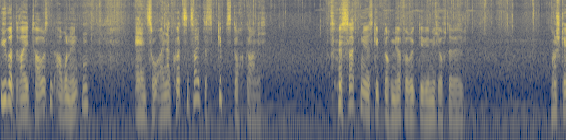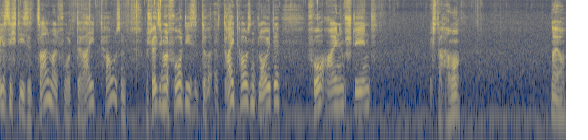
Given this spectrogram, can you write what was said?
über 3000 Abonnenten in so einer kurzen Zeit. Das gibt's doch gar nicht. Sagt mir, es gibt noch mehr Verrückte wie mich auf der Welt. Man stelle sich diese Zahl mal vor, 3000. Man stellt sich mal vor, diese 3000 Leute vor einem stehend. Ist der Hammer. Naja,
